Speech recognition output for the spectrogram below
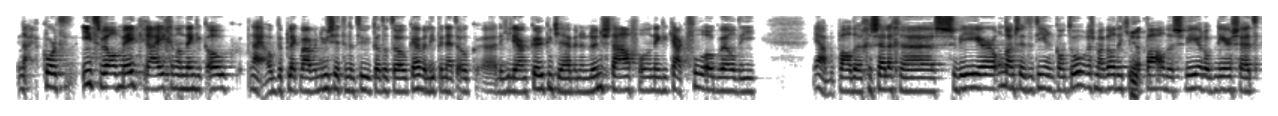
nou ja, kort iets wel meekrijgen. Dan denk ik ook, nou ja, ook de plek waar we nu zitten natuurlijk, dat het ook, hè, we liepen net ook, uh, dat jullie daar een keukentje hebben en een lunchtafel. Dan denk ik, ja, ik voel ook wel die, ja, bepaalde gezellige sfeer. Ondanks dat het hier een kantoor is, maar wel dat je een bepaalde sfeer ook neerzet.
